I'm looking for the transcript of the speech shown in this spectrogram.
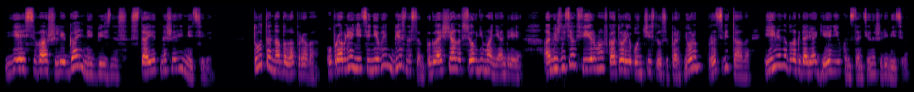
Весь ваш легальный бизнес стоит на Шереметьеве. Тут она была права. Управление теневым бизнесом поглощало все внимание Андрея, а между тем фирма, в которой он числился партнером, процветала, именно благодаря гению Константина Шереметьева.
